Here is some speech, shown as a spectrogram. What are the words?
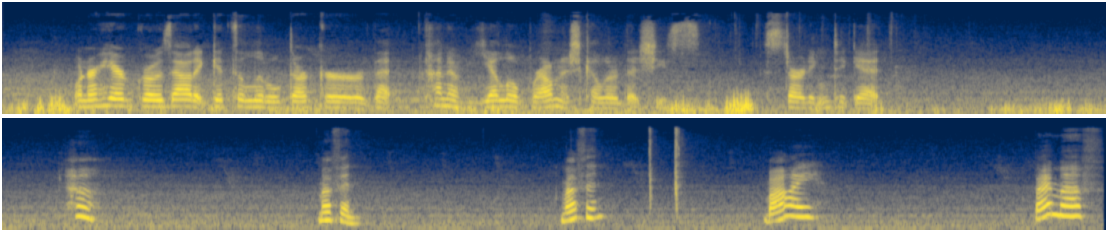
When her hair grows out, it gets a little darker, that kind of yellow brownish color that she's starting to get. Huh. Muffin. Muffin. Bye. Bye, Muff.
